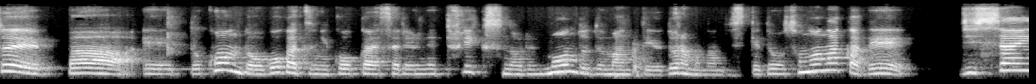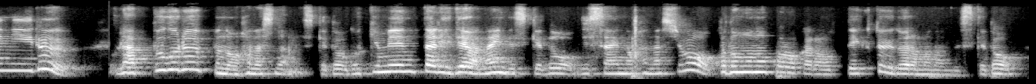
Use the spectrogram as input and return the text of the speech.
例えば、えーと今度5月に公開される Netflix のル・モンド・ドゥ・マンっていうドラマなんですけど、その中で実際にいるラップグループの話なんですけど、ドキュメンタリーではないんですけど、実際の話を子供の頃から追っていくというドラマなんですけど、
